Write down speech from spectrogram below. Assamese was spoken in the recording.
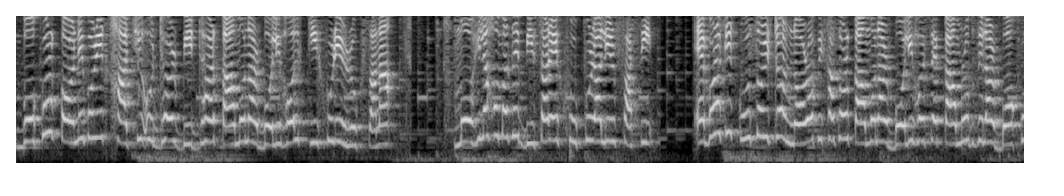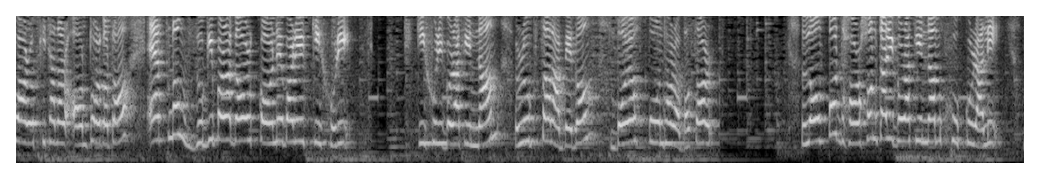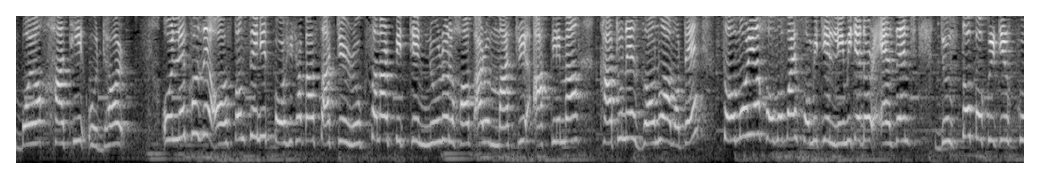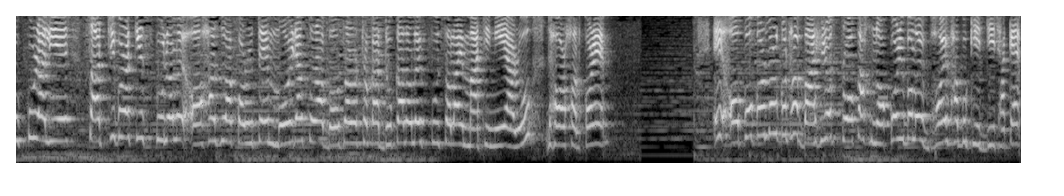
বকুৰ কৰ্ণিবৰীত ষাঠি ঊৰ্ধৰ বৃদ্ধাৰ কামনাৰ বলি হ'ল কিশোৰী ৰুকচানা মহিলা সমাজে বিচাৰে শুকুৰালীৰ ফাঁচী। এগৰাকী কুচৰিত্ৰ নৰপিশাচৰ কামনাৰ বলি হৈছে কামৰূপ জিলাৰ বকো আৰক্ষী থানাৰ অন্তৰ্গত এক নং যোগীপাৰা গাঁৱৰ কৰ্ণেবাৰীৰ কিশোৰী। কিশোৰীগৰাকীৰ নাম ৰুকচানা বেগম বয়স পোন্ধৰ বছৰ। লম্প ধৰ্ষণকাৰীগৰাকীৰ নাম শুকুৰালী। বয়স ষাঠি ঊৰ্ধৰ উল্লেখ্য যে অষ্টম শ্ৰেণীত পঢ়ি থকা ছাত্ৰী ৰুকচানাৰ পিতৃ নুৰুল হক আৰু মাতৃ আকলিমা খাতুনে জনোৱা মতে চমৰীয়া সমবায় সমিতি লিমিটেডৰ এজেণ্ট দুষ্ট প্ৰকৃতিৰ শুকুৰালীয়ে ছাত্ৰীগৰাকী স্কুললৈ অহা যোৱা কৰোঁতে মৈৰাচৰা বজাৰত থকা দোকানলৈ ফুচলাই মাতি নিয়ে আৰু ধৰ্ষণ কৰে। এই অপকৰ্মৰ কথা বাহিৰত প্ৰকাশ নকৰিবলৈ ভয় ভাবুকি দি থাকে।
